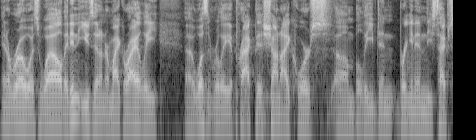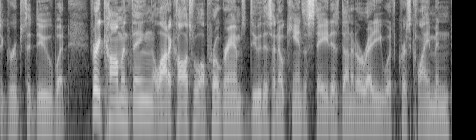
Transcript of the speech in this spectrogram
in a row as well. They didn't use it under Mike Riley uh, wasn't really a practice Shawn Eichorst um, believed in bringing in these types of groups to do, but very common thing. A lot of college football programs do this. I know Kansas State has done it already with Chris Klieman.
